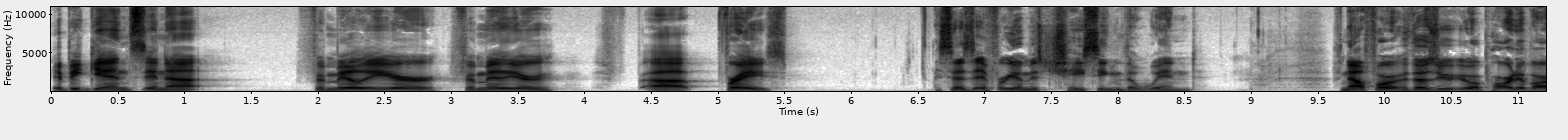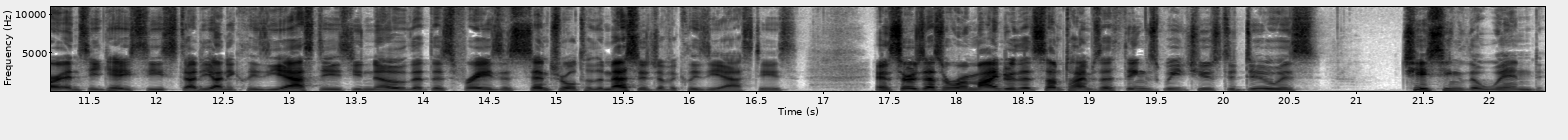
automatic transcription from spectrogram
it begins in a familiar, familiar uh, phrase. It says, Ephraim is chasing the wind. Now, for those of you who are part of our NCKC study on Ecclesiastes, you know that this phrase is central to the message of Ecclesiastes and serves as a reminder that sometimes the things we choose to do is chasing the wind.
